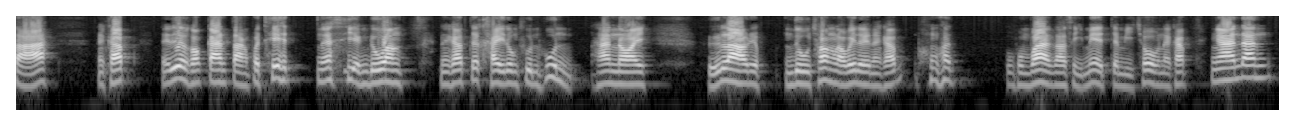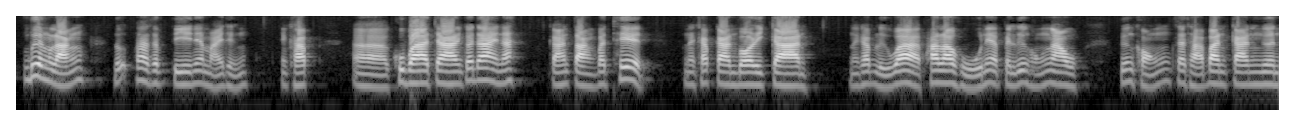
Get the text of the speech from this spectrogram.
ษานะครับ ในเรื่องของการต่างประเทศนะเสี่ยงดวงนะครับ ถ้าใครลงทุนหุ้นฮานอย หรือลาวเนี่ยดูช่องเราไว้เลยนะครับ เพราะว่าผมว่าราศีเมษจะมีโชคนะครับ งานด้านเบื้องหลังพระสัปดีเนี่ยหมายถึงนะครับครูบาอาจารย์ก็ได้นะการต่างประเทศนะครับ การบริการนะครับ หรือว่าพระราหูเนี่ยเป็นเรื่องของเงา เรื่องของสถาบันการเงิน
